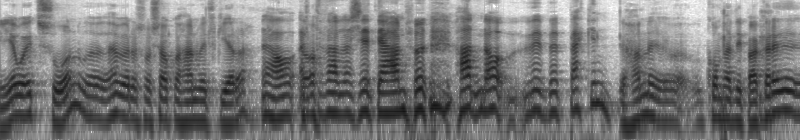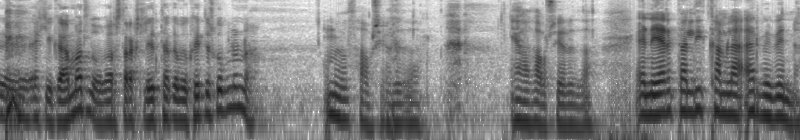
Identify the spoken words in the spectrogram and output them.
ég og eitt son, það verður svo að sjá hvað hann vil gera Já, ertu það að setja hann, hann á við bekkinn? hann kom þetta í bakarið eh, ekki gamall og var strax liðtakað með kveitiskopluna Nú, þá sér það. Já, þá sér það. En er þetta líkamlega erfi vinna?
